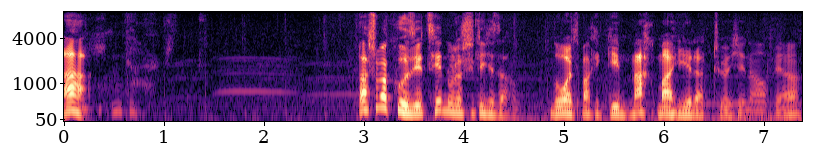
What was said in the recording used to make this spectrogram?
Aha. Ach, schon mal cool. Sie erzählen unterschiedliche Sachen. So, jetzt mach ich, mach mal hier das Türchen auf, ja?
